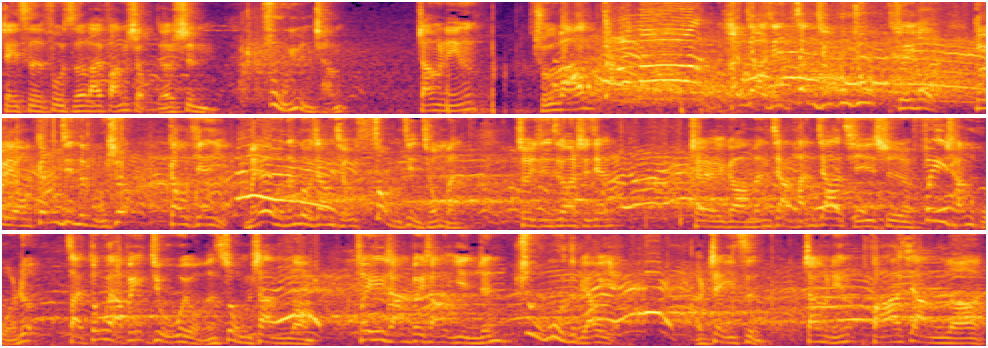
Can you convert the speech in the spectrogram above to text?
这次负责来防守的是傅运成，张永宁出宝大门，韩佳琪将球扑出，随后队友跟进的补射，高天意没有能够将球送进球门。最近这段时间，这个门将韩佳琪是非常火热，在东亚杯就为我们送上了非常非常引人注目的表演，而这一次。张玉宁罚向了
